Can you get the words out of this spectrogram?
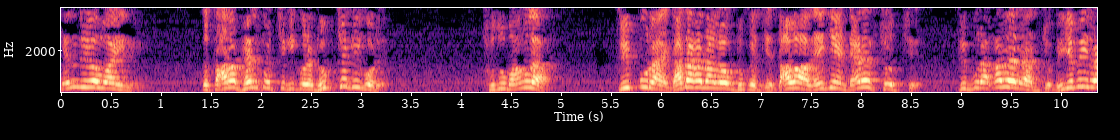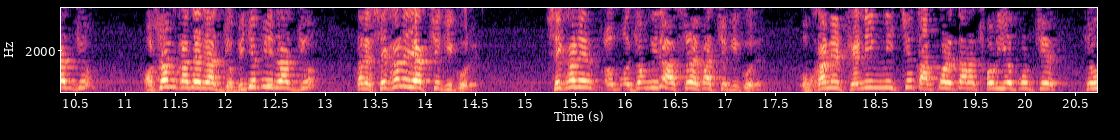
কেন্দ্রীয় বাহিনী। তো তারা ফেল করছে কি করে? ঢুকছে কি করে? শুধু বাংলা, ত্রিপুরায় গাদা গাদা লোক ঢুকেছে, দালাল, এজেন্ট, অ্যারেস্ট হচ্ছে। ত্রিপুরা কাদের রাজ্য? বিজেপির রাজ্য? অসম কাদের রাজ্য? বিজেপির রাজ্য? তাহলে সেখানে যাচ্ছে কি করে? সেখানে জঙ্গিরা আশ্রয় পাচ্ছে কি করে? ওখানে ট্রেনিং নিচ্ছে, তারপরে তারা ছড়িয়ে পড়ছে। কেউ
